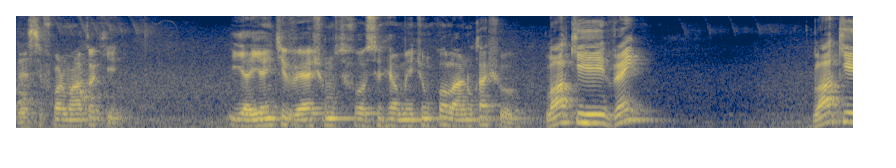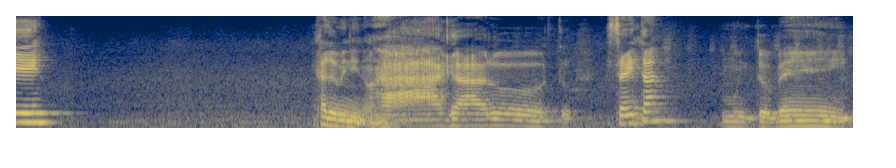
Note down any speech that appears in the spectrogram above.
Desse formato aqui. E aí a gente veste como se fosse realmente um colar no cachorro. Loki, vem! Loki Cadê o menino? Ah, garoto! Senta. Muito bem.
